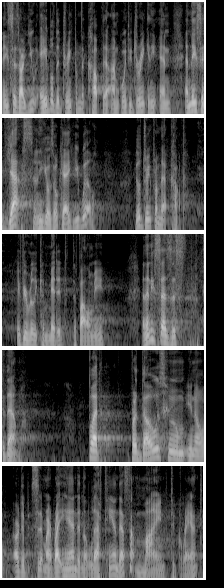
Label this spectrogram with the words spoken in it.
And he says, Are you able to drink from the cup that I'm going to drink? And, he, and, and they said, Yes. And he goes, Okay, you will. You'll drink from that cup if you're really committed to follow me. And then he says this to them. But for those whom, you know, are to sit at my right hand and the left hand, that's not mine to grant.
